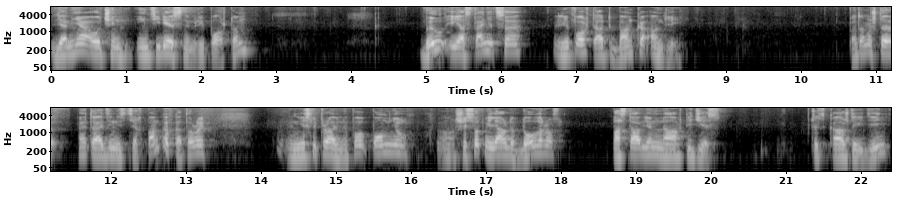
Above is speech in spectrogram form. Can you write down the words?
Для меня очень интересным репортом был и останется репорт от Банка Англии. Потому что это один из тех банков, который, если правильно помню, 600 миллиардов долларов поставлен на RTGS. То есть каждый день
